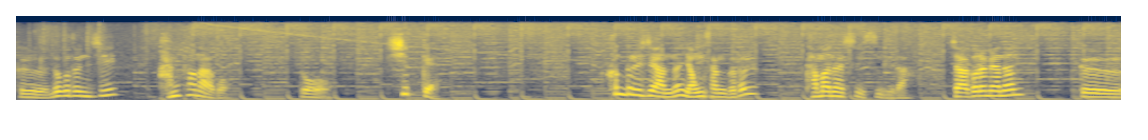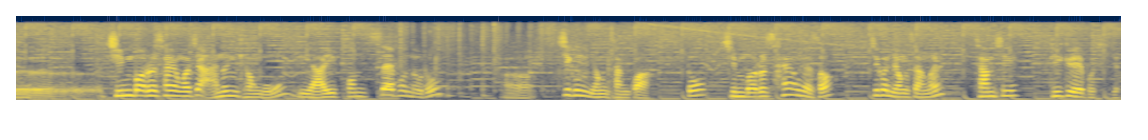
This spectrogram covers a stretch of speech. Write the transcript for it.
그 누구든지 간편하고 또 쉽게 흔들리지 않는 영상들을 담아낼 수 있습니다. 자 그러면은 그 짐벌을 사용하지 않은 경우 이 아이폰 7으로 어, 찍은 영상과 또 짐벌을 사용해서 찍은 영상을 잠시 비교해 보시죠.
